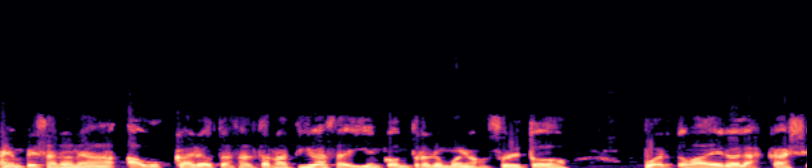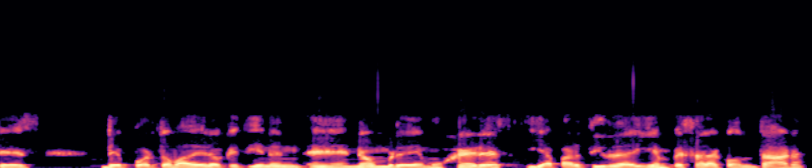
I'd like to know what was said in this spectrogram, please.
empezaron a buscar otras alternativas, ahí encontraron, bueno, sobre todo Puerto Madero, las calles de Puerto Madero que tienen eh, nombre de mujeres y a partir de ahí empezar a contar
